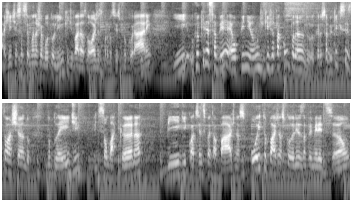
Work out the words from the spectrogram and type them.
A gente essa semana já botou link de várias lojas para vocês procurarem. E o que eu queria saber é a opinião de quem já está comprando. Eu quero saber o que vocês estão achando do Blade, edição bacana, big, 450 páginas, 8 páginas coloridas na primeira edição,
